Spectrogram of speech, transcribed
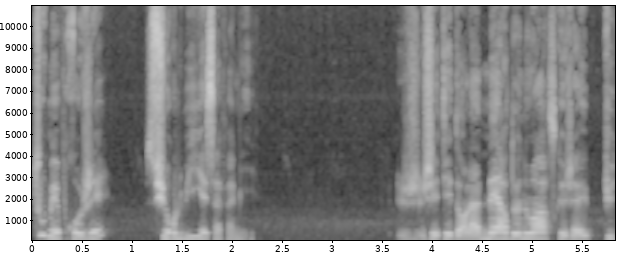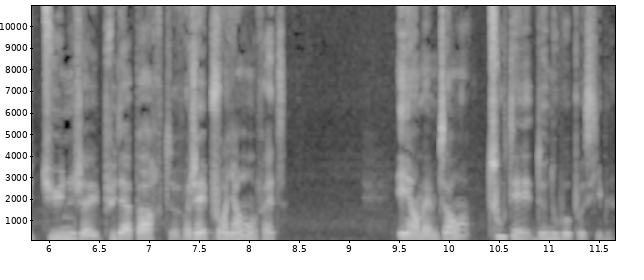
tous mes projets sur lui et sa famille. J'étais dans la merde noire parce que j'avais plus de thunes, j'avais plus d'appart, j'avais plus rien en fait. Et en même temps, tout est de nouveau possible.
